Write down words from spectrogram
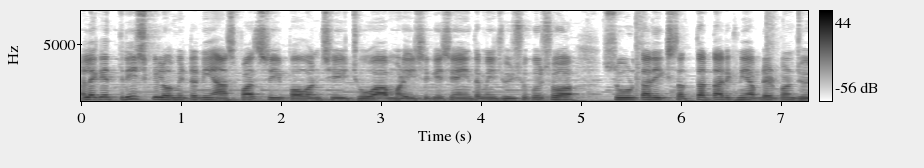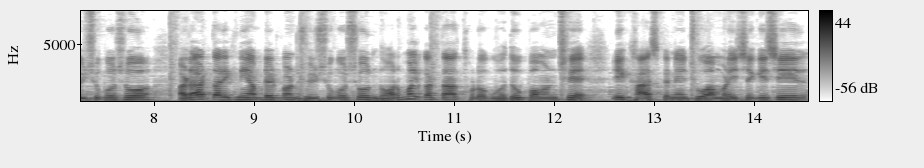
એટલે કે ત્રીસ કિલોમીટરની આસપાસથી પવન છે જોવા મળી શકે છે. અહીં તમે જોઈ શકો છો, સોળ તારીખ, સત્તર તારીખની અપડેટ પણ જોઈ શકો છો, અઢાર તારીખની અપડેટ પણ જોઈ શકો છો. નોર્મલ કરતાં થોડોક વધુ પવન છે એ ખાસ કરીને જોવા મળી શકે છે.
